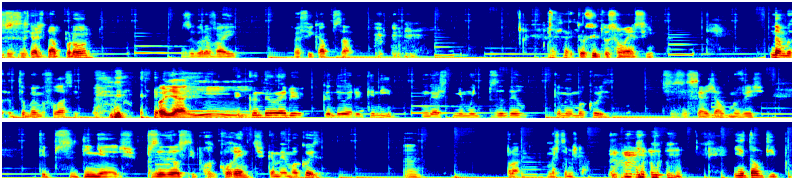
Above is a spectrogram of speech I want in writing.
Não sei se gajo está pronto, mas agora vai, vai ficar pesado. Então a situação é assim. Não, mas também vou falar sério. Olha aí. Quando eu, era, quando eu era canino, um gajo tinha muito pesadelo com a mesma coisa. Não sei se gajo alguma vez, tipo, se tinhas pesadelos tipo recorrentes com a mesma coisa. Hum. Pronto, mas estamos cá. e então, tipo,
